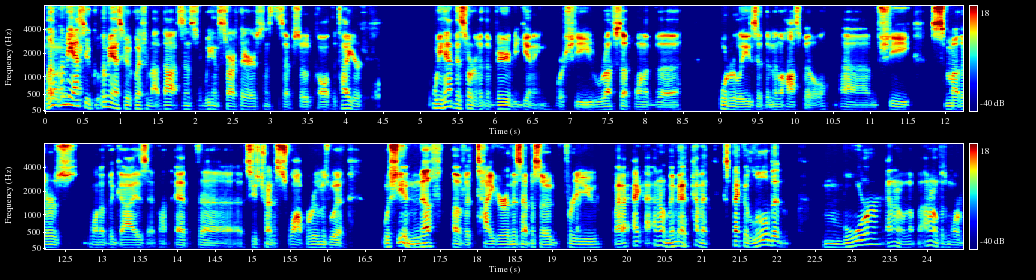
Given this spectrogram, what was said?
let, let, me ask you. Let me ask you a question about Dot, since we can start there. Since this episode called "The Tiger," we have this sort of at the very beginning where she roughs up one of the orderlies at the mental hospital. Um, she smothers one of the guys at at. Uh, she's trying to swap rooms with. Was she enough of a tiger in this episode for you? But I, I, I don't know. Maybe I kind of expected a little bit more. I don't know. I don't know if it's more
